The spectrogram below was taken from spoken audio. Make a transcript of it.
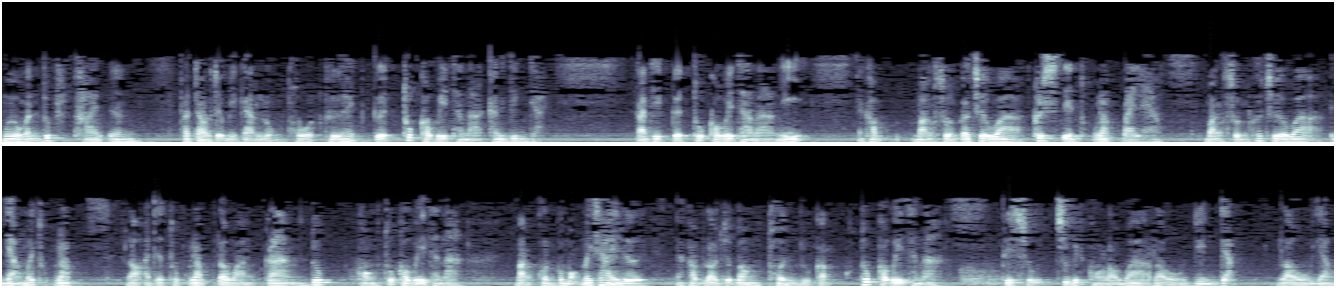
เมื่อวันยุคสุดท้ายนั้น พระเจ้าจะมีการลงโทษ คือให้เกิดทุกขเวทนาครั้งยิ่งใหญ่ การที่เกิดทุกขเวทนานี้นะครับ บางส่วนก็เชื่อว่าคริสเตียนถูกรับไปแล้ว บางส่วนก็เชื่อว่ายังไม่ถูกรับ เราอาจจะถูกรับระหว่างกลางยุคของทุกขเวทนา บางคนก็บอกไม่ใช่เลย นะครับ เราจะต้องทนอยู่กับทุกขเวทนาพิสูจน์ชีวิตของเราว่าเรายืนหยัดเรายัง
